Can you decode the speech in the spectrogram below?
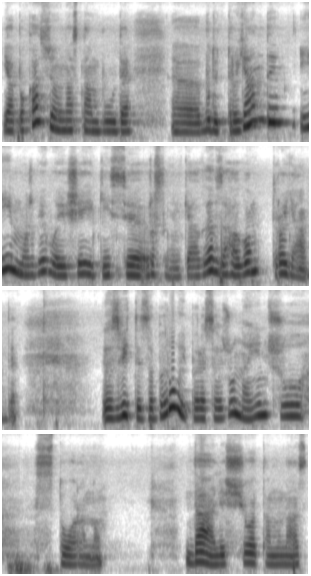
я показую, у нас там буде, е, будуть троянди і, можливо, ще якісь е, рослинки, але взагалом троянди. Звідти заберу і пересаджу на іншу сторону. Далі, що там у нас?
